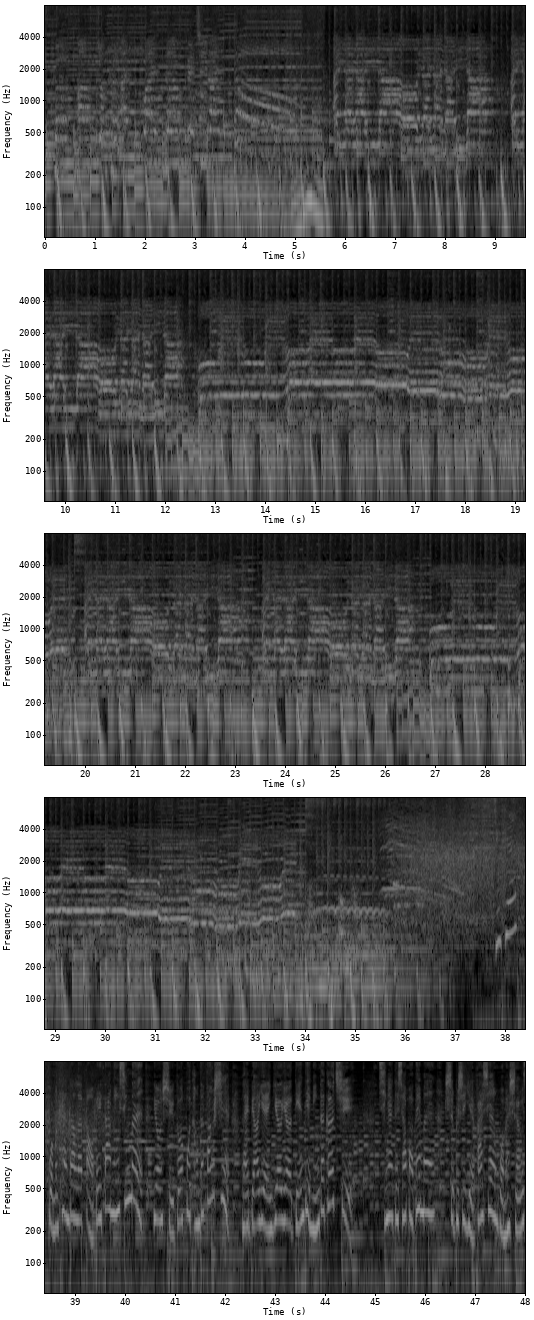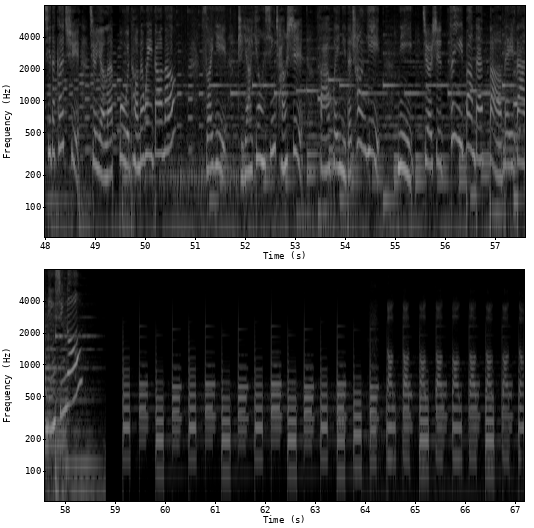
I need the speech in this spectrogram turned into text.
可爱装可爱们看到了宝贝大明星们用许多不同的方式来表演悠悠点点名的歌曲。亲爱的小宝贝们，是不是也发现我们熟悉的歌曲就有了不同的味道呢？所以，只要用心尝试，发挥你的创意，你就是最棒的宝贝大明星哦！哆哆哆哆哆哆哆哆哆瑞咪发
